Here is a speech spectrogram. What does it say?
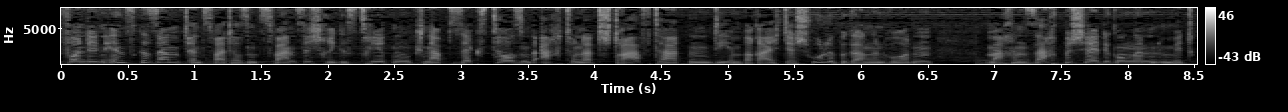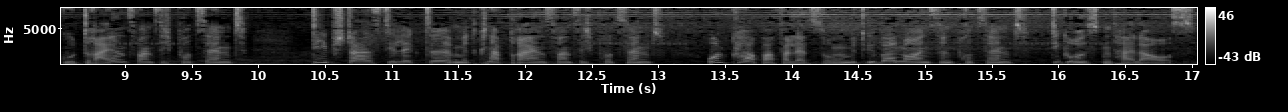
Von den insgesamt in 2020 registrierten knapp 6800 Straftaten, die im Bereich der Schule begangen wurden, machen Sachbeschädigungen mit gut 23 Prozent, Diebstahlsdelikte mit knapp 23 Prozent und Körperverletzungen mit über 19 Prozent die größten Teile aus.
